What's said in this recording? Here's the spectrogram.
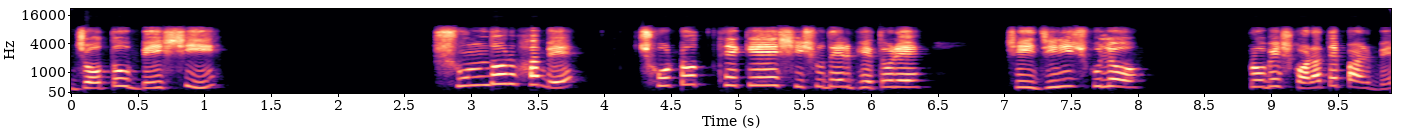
যত বেশি সুন্দরভাবে ছোট থেকে শিশুদের ভেতরে সেই জিনিসগুলো প্রবেশ করাতে পারবে।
